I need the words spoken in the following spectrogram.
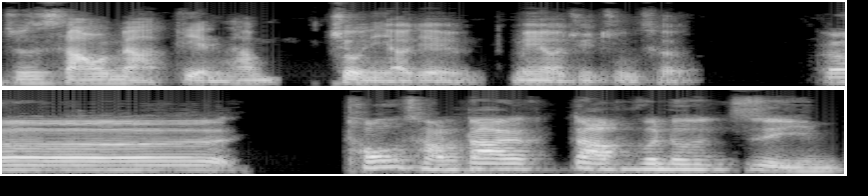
就是沙威玛店，他们就你了解没有去注册？呃，通常大大部分都是自营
